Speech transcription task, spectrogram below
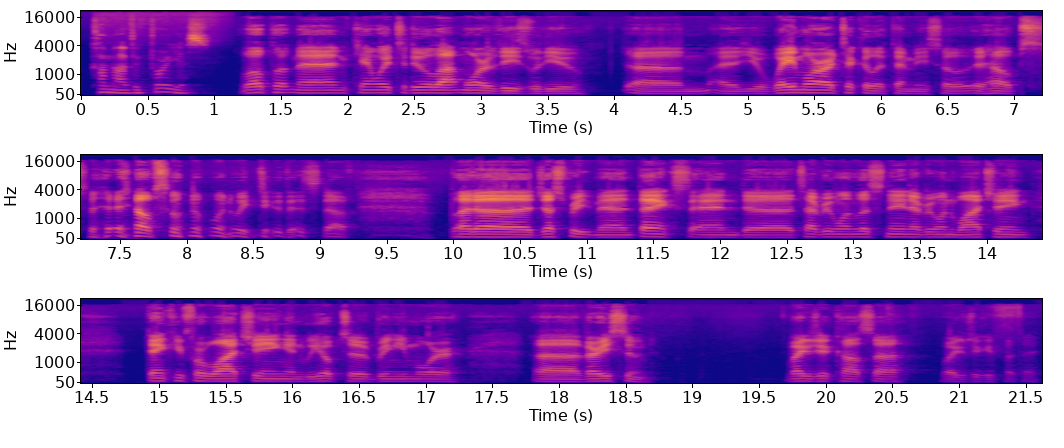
come out victorious. Well put, man. Can't wait to do a lot more of these with you. Um, you're way more articulate than me, so it helps. it helps when, when we do this stuff. But uh, Jaspreet, man, thanks, and uh, to everyone listening, everyone watching, thank you for watching, and we hope to bring you more uh, very soon. Waheguru Khalsa, Waheguru Ki Fateh.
